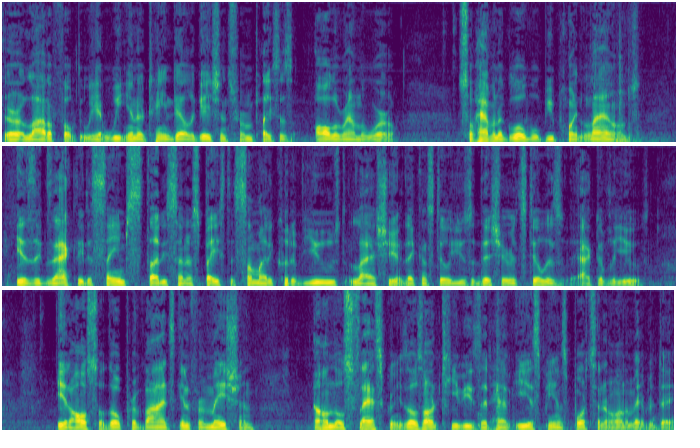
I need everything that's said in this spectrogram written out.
There are a lot of folk that we have. We entertain delegations from places all around the world. So having a global viewpoint lounge is exactly the same study center space that somebody could have used last year. They can still use it this year. It still is actively used. It also, though, provides information on those flat screens. Those aren't TVs that have ESPN Sports Center on them every day.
